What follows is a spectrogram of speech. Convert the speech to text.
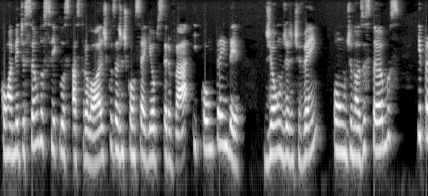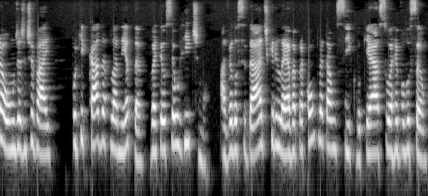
com a medição dos ciclos astrológicos, a gente consegue observar e compreender de onde a gente vem, onde nós estamos e para onde a gente vai, porque cada planeta vai ter o seu ritmo, a velocidade que ele leva para completar um ciclo, que é a sua revolução.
